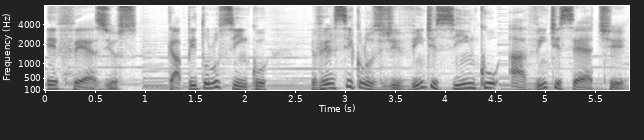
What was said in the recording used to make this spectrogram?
Efésios, capítulo 5, versículos de 25 a 27.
